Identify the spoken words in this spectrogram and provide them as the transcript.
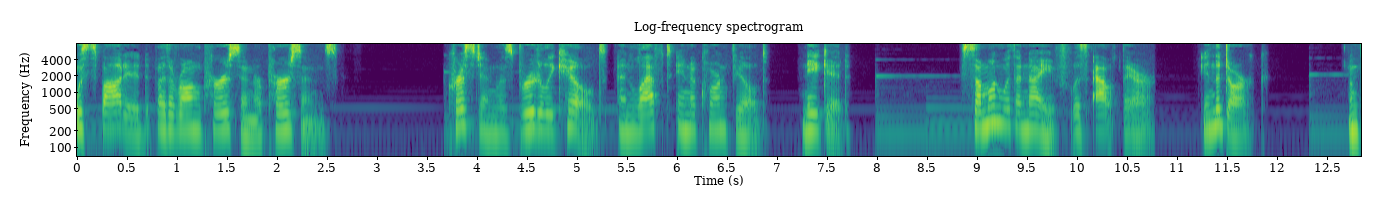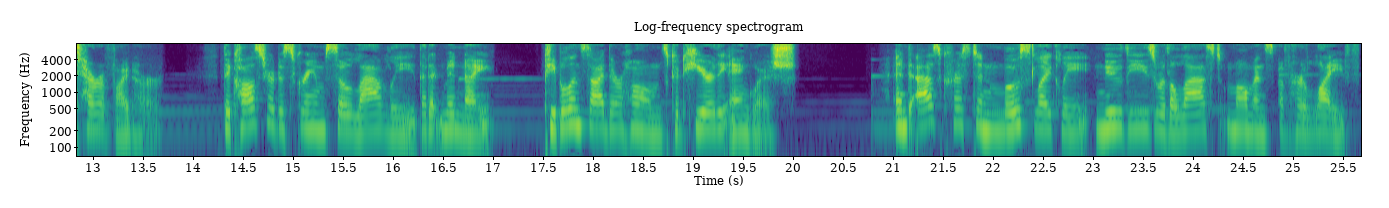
was spotted by the wrong person or persons. Kristin was brutally killed and left in a cornfield, naked. Someone with a knife was out there, in the dark, and terrified her. They caused her to scream so loudly that at midnight, people inside their homes could hear the anguish. And as Kristin most likely knew these were the last moments of her life,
